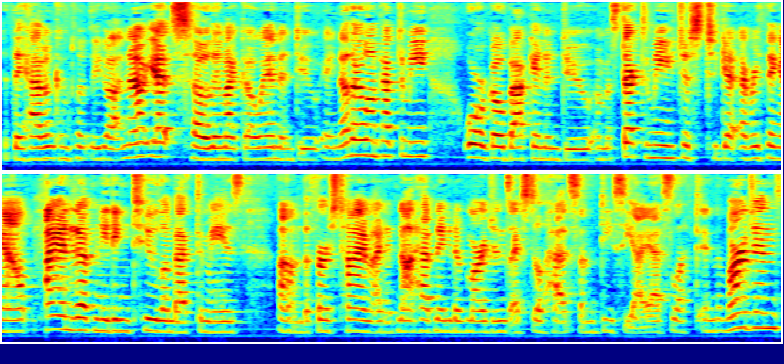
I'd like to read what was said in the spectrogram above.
that they haven't completely gotten out yet. So they might go in and do another lumpectomy or go back in and do a mastectomy just to get everything out. I ended up needing two lumpectomies. Um, the first time I did not have negative margins. I still had some DCIS left in the margins.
